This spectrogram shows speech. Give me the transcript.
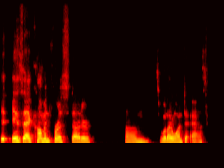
is that common for a stutter? Um, it's what I want to ask.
